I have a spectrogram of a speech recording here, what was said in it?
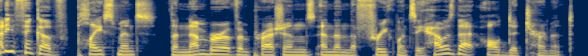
How do you think of placement, the number of impressions, and then the frequency? How is that all determined?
